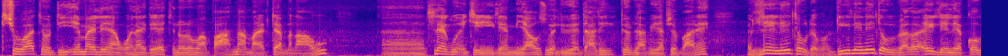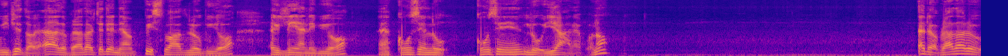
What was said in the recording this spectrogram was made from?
တချို့ကကျွန်တော်ဒီ invite လေးရဝင်လိုက်တယ်ကျွန်တော်တို့မှဘာအမှတ်မှလည်းတက်မလာဘူးအဲလှည့်ခွင့်အချိန်ကြီးလည်းမရဘူးဆိုရလူရဒါလေးပြောပြပေးတာဖြစ်ပါတယ်လင်လေးထုတ်တယ်ပေါ့ဒီလင်လေးထုတ်ပြီး brother အဲ့လင်လေးက copy ဖြစ်သွားတယ်အဲ့ဒါဆို brother ချက်တဲ့နေရာ paste သွားလုပ်ပြီးတော့အဲ့လင်ကနေပြီးတော့အဲကုန်းစင်းလို့ကုန်းစင်းလို့ရတယ်ပေါ့နော်အဲ့တော့ brother တို့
